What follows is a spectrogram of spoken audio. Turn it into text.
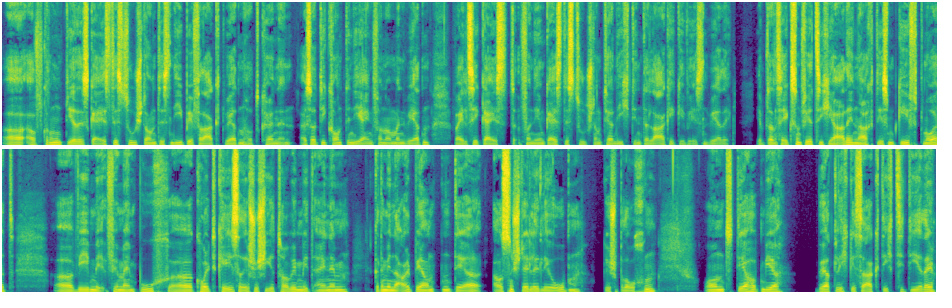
äh, aufgrund ihres Geisteszustandes nie befragt werden hat können. Also die konnte nie einvernommen werden, weil sie Geist, von ihrem Geisteszustand her nicht in der Lage gewesen wäre. Ich habe dann 46 Jahre nach diesem Giftmord, äh, wie ich für mein Buch äh, Cold Case recherchiert habe, mit einem Kriminalbeamten der Außenstelle Leoben gesprochen und der hat mir wörtlich gesagt, ich zitiere,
